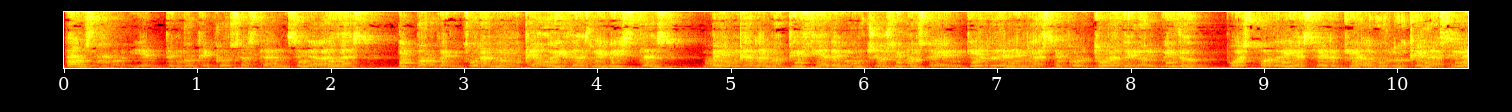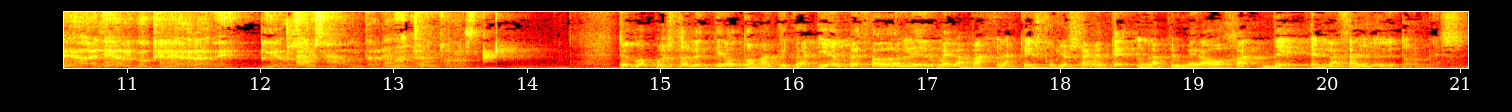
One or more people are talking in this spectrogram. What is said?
Pausa. Por bien tengo que cosas tan señaladas, y por ventura nunca oídas ni vistas, venga la noticia de muchos y no se entierren en la sepultura del olvido, pues podría ser que alguno que las lea haya algo que le agrade. Y a los que Pausa. ahondaren Botón. los... Tengo puesto lectura automática y ha empezado a leerme la página, que es curiosamente la primera hoja de El Lazarillo de Tormes.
